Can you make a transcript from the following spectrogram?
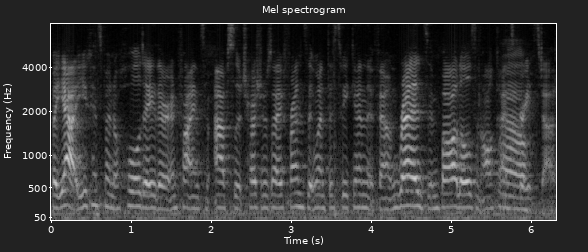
But yeah, you can spend a whole day there and find some absolute treasures. I have friends that went this weekend that found reds and bottles and all kinds wow. of great stuff.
